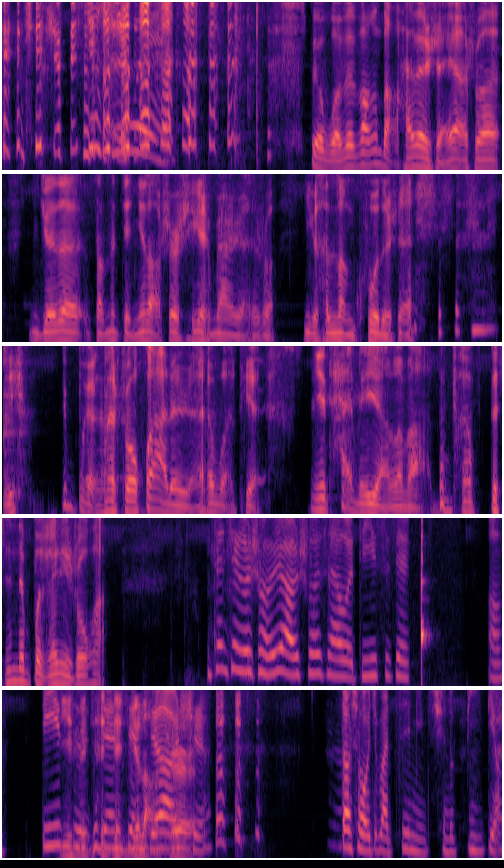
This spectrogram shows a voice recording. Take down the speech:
缺什么就是因为 对，我问汪导还问谁啊？说你觉得咱们剪辑老师是一个什么样的人？他说一个很冷酷的人，一个就不敢跟他说话的人。我天，你也太威严了吧？他不，他真的不跟你说话。但这个时候又要说起来，我第一次见，哦，第一次次见剪辑老师，到时候我就把这些名字全都逼掉。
